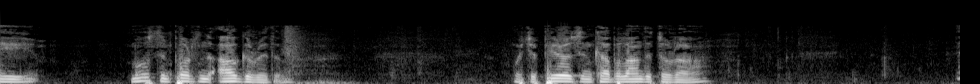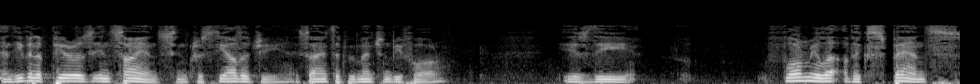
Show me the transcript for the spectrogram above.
A most important algorithm which appears in Kabbalah and the Torah and even appears in science, in Christology, a science that we mentioned before, is the formula of expanse.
